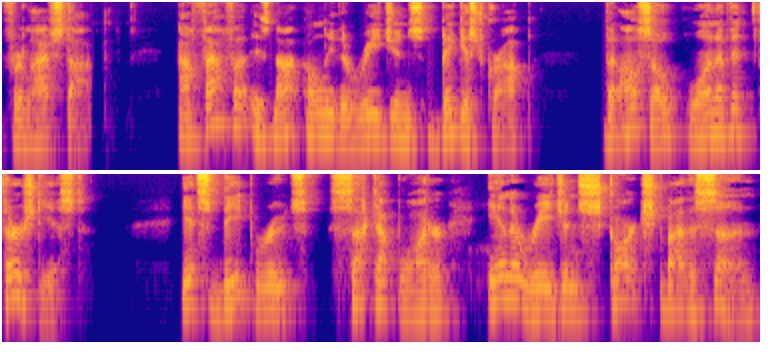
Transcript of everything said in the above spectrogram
for livestock. Alfalfa is not only the region's biggest crop, but also one of its thirstiest. Its deep roots suck up water in a region scorched by the sun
